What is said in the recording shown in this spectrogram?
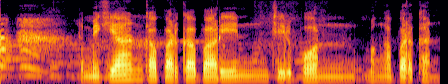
Demikian kabar kabarin Cirebon mengabarkan.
